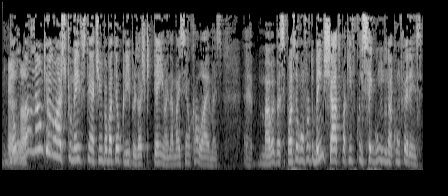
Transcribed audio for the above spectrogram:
Então, não, não, que eu não acho que o Memphis tenha time para bater o Clippers, acho que tem, ainda mais sem o Kawhi, mas, é, mas pode ser um confronto bem chato para quem ficou em segundo na conferência.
